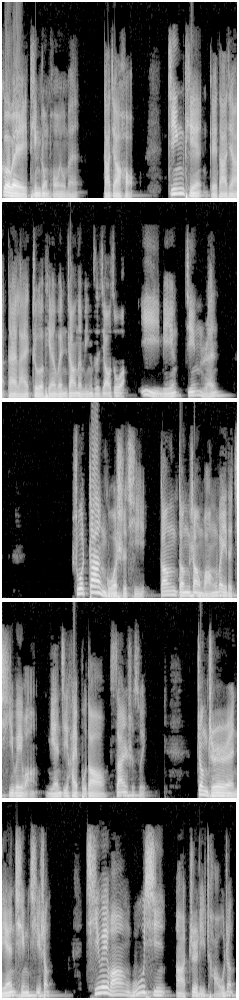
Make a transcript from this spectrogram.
各位听众朋友们，大家好！今天给大家带来这篇文章的名字叫做《一鸣惊人》。说战国时期刚登上王位的齐威王，年纪还不到三十岁，正值年轻气盛。齐威王无心啊治理朝政，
